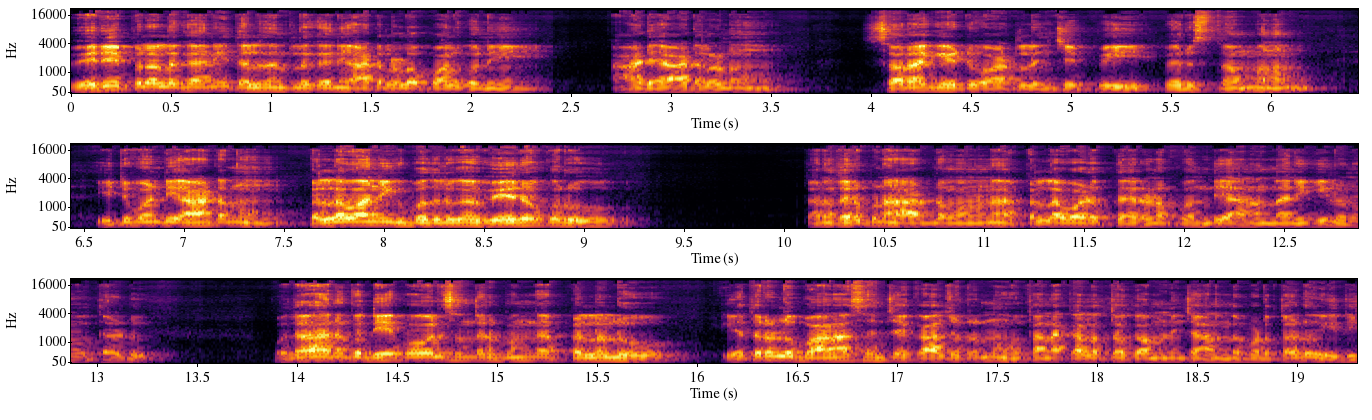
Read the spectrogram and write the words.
వేరే పిల్లలు కానీ తల్లిదండ్రులు కానీ ఆటలలో పాల్గొని ఆడే ఆటలను సొరగేటు ఆటలు అని చెప్పి పెరుస్తాం మనం. ఇటువంటి ఆటను పిల్లవానికి బదులుగా వేరొకరు తన తరపున ఆడడం వలన పిల్లవాడు ప్రేరణ పొంది ఆనందానికి లోనవుతాడు. ఉదాహరణకు దీపావళి సందర్భంగా పిల్లలు ఇతరులు బాణాసంచా కాల్చడను తన కళ్ళతో గమనించి ఆనందపడతాడు. ఇది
